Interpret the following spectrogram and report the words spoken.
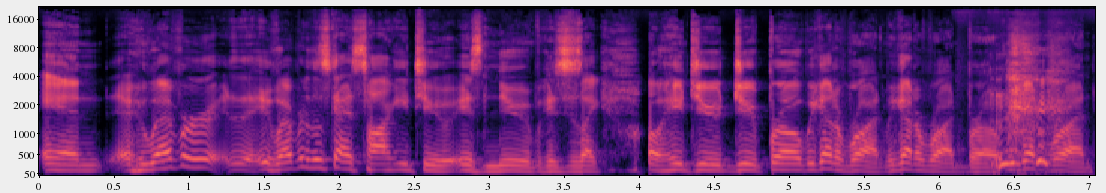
And whoever whoever this guy's talking to is new because he's like oh hey dude dude bro we gotta run we gotta run bro we gotta run.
